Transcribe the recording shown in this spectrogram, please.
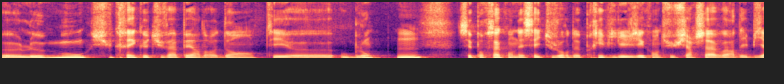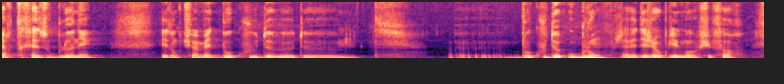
euh, le mou sucré que tu vas perdre dans tes euh, houblons. Mhm. C'est pour ça qu'on essaye toujours de privilégier quand tu cherches à avoir des bières très houblonnées. Et donc tu vas mettre beaucoup de, de, euh, beaucoup de houblon. J'avais déjà oublié le mot, je suis fort.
